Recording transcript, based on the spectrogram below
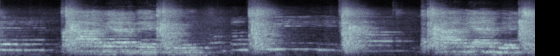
La bienvenida.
